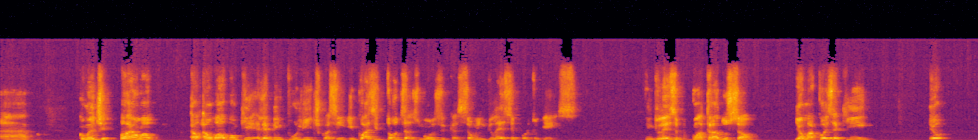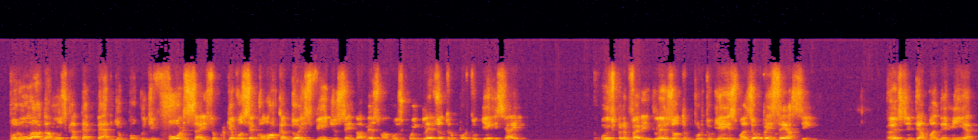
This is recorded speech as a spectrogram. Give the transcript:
Uh, como eu disse. Pô, é, um, é, é um álbum que ele é bem político, assim, e quase todas as músicas são em inglês e português. Inglês com a tradução. E é uma coisa que eu, por um lado, a música até perde um pouco de força isso, porque você coloca dois vídeos sendo a mesma música, um inglês e outro português, e aí uns preferem inglês, outro português, mas eu pensei assim, antes de ter a pandemia,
